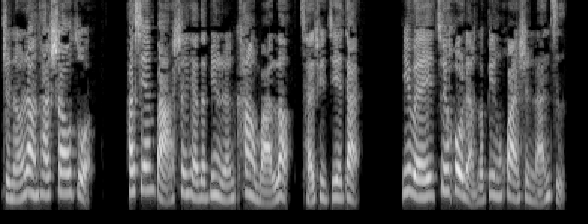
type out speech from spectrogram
只能让他稍坐。他先把剩下的病人看完了，才去接待。因为最后两个病患是男子，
